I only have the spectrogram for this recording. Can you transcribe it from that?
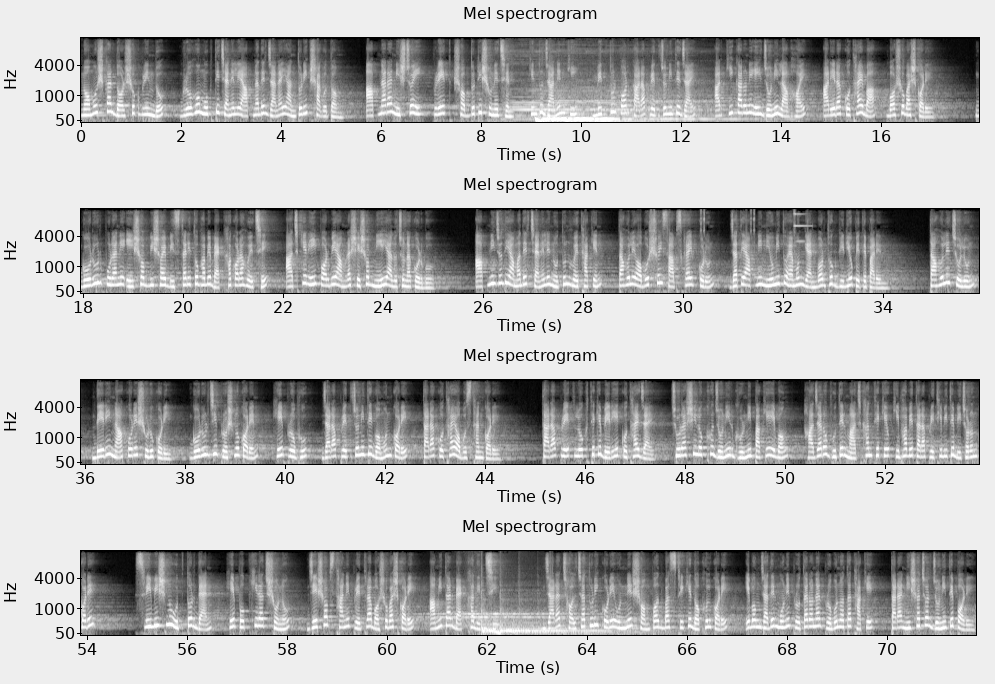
নমস্কার দর্শকবৃন্দ, গ্রহ মুক্তি চ্যানেলে আপনাদের জানাই আন্তরিক স্বাগতম। আপনারা নিশ্চয়ই প্রেত শব্দটি শুনেছেন, কিন্তু জানেন কি মৃত্যুর পর কারা প্রেতজনিতে যায়, আর কি কারণে এই জনি লাভ হয়, আর এরা কোথায় বা বসবাস করে? গরুর পুরাণে এইসব বিষয়ে বিস্তারিতভাবে ব্যাখ্যা করা হয়েছে, আজকের এই পর্বে আমরা সেসব নিয়েই আলোচনা করব। আপনি যদি আমাদের চ্যানেলে নতুন হয়ে থাকেন তাহলে অবশ্যই সাবস্ক্রাইব করুন, যাতে আপনি নিয়মিত এমন জ্ঞানবর্ধক ভিডিও পেতে পারেন। তাহলে চলুন, দেরি না করে শুরু করি। গরুরজি প্রশ্ন করেন, হে প্রভু, যারা প্রেতজনিতে গমন করে, তারা কোথায় অবস্থান করে? তারা প্রেত লোক থেকে বেরিয়ে কোথায় যায়? চুরাশি লক্ষ জনির ঘূর্ণিপাকে এবং হাজারো ভূতের মাঝখান থেকেও কীভাবে তারা পৃথিবীতে বিচরণ করে? শ্রীবিষ্ণু উত্তর দেন, হে পক্ষীরাজ, শোনো যেসব স্থানে প্রেতরা বসবাস করে, আমি তার ব্যাখ্যা দিচ্ছি। যারা ছলচাতুরি করে অন্যের সম্পদ বা স্ত্রীকে দখল করে এবং যাদের মনে প্রতারণার প্রবণতা থাকে, তারা নিশাচর জনিতে পড়ে।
